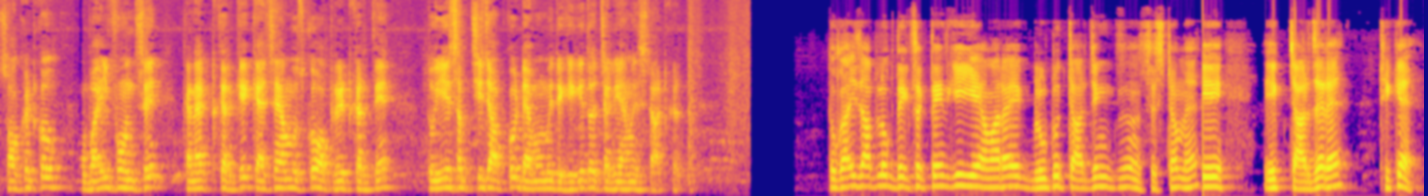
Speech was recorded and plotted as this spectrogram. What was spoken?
सॉकेट को मोबाइल फ़ोन से कनेक्ट करके कैसे हम उसको ऑपरेट करते हैं। तो ये सब चीज़ आपको डेमो में दिखेगी। तो चलिए हम स्टार्ट करते हैं। तो गाइज़ आप लोग देख सकते हैं कि ये हमारा एक ब्लूटूथ चार्जिंग सिस्टम है। ये एक चार्जर है, ठीक है?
